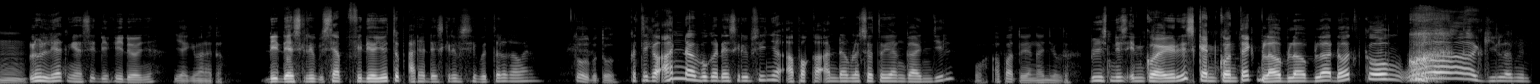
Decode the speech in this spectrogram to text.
Hmm, lu lihat gak sih di videonya? ya gimana tuh? Di deskripsi setiap video YouTube ada deskripsi betul kawan. Betul betul. Ketika Anda buka deskripsinya, apakah Anda melihat sesuatu yang ganjil? Wah, apa tuh yang ganjil tuh? Business inquiries can contact bla bla bla dot com. Wah, gila men.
